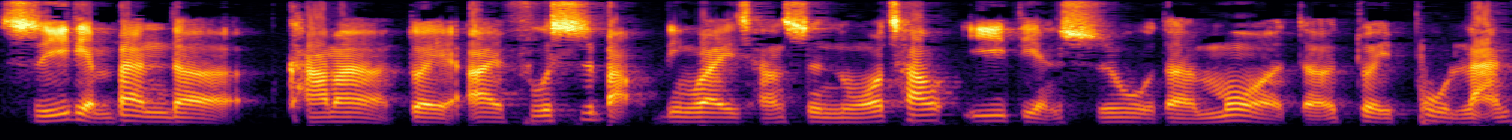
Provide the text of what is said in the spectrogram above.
十一点半的卡马尔对埃夫斯堡，另外一场是挪超，一点十五的莫尔德对布兰。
